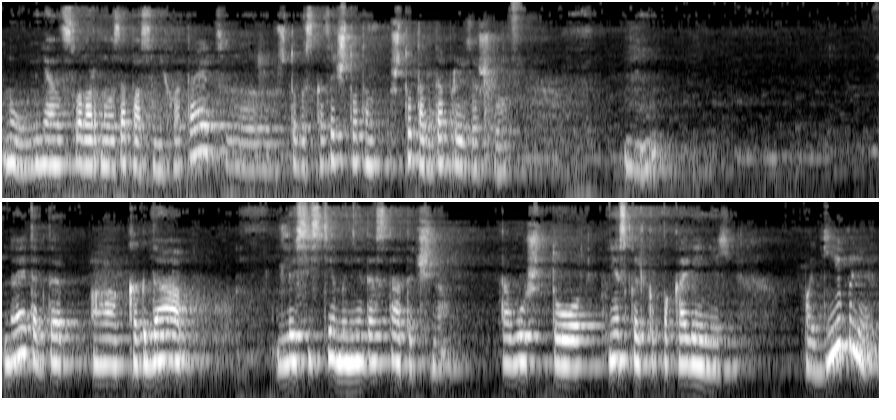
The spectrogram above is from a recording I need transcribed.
ну, у меня словарного запаса не хватает, э, чтобы сказать, что там, что тогда произошло. Да, и тогда, а, когда для системы недостаточно того, что несколько поколений погибли,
